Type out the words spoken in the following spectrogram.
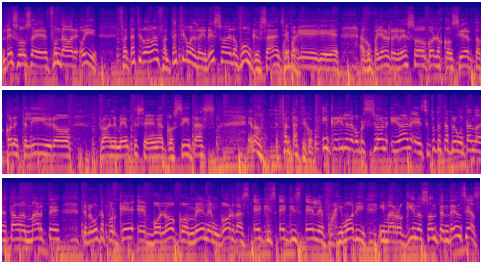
de sus eh, fundadores. Oye, fantástico además, fantástico el regreso de los Bunkers, ¿sabes? ¿eh? Pues. que, acompañar el regreso con los conciertos, con este libro, probablemente se vengan cositas. no, es fantástico. Increíble la conversación, Iván. si tú te estás preguntando, has estado en Marte, te preguntas por qué voló con Menem, gordas, XXL, Fujimori y marroquinos son tendencias.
